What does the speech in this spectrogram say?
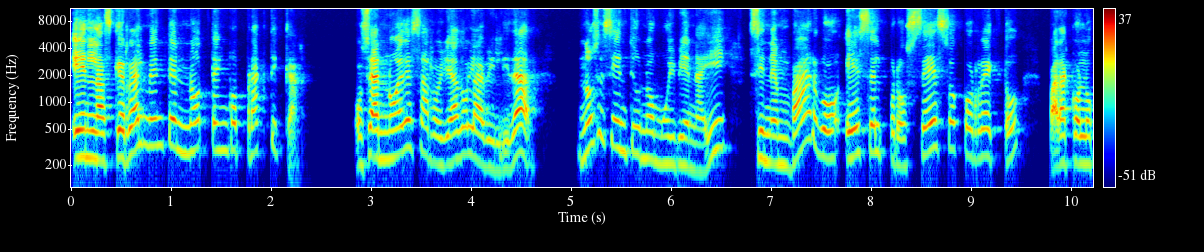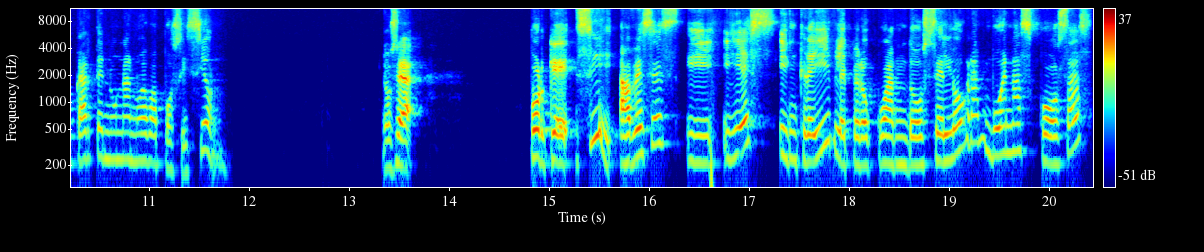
en las que realmente no tengo práctica. O sea, no he desarrollado la habilidad. No se siente uno muy bien ahí. Sin embargo, es el proceso correcto para colocarte en una nueva posición. O sea, porque sí, a veces, y, es increíble, pero cuando se logran buenas cosas,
